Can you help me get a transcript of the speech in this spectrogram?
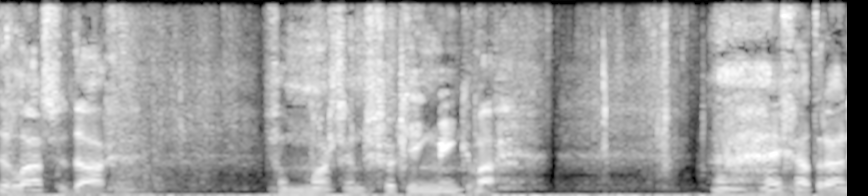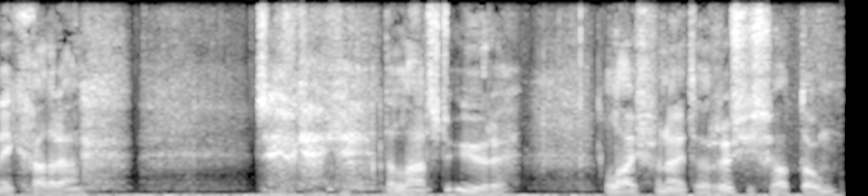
De laatste dagen van Martin fucking Minkema. Nou, hij gaat eraan, ik ga eraan. Eens even kijken. De laatste uren live vanuit de Russische atoom...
